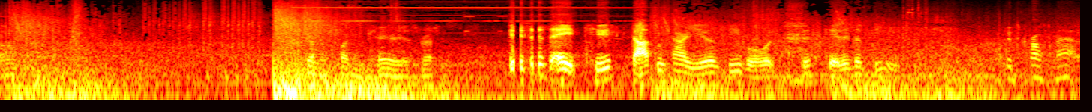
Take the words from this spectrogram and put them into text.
Oh, doesn't fucking care, he just rushes. It just ate two stopping power UMP bullets. This kid is a beast. It's cross map.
